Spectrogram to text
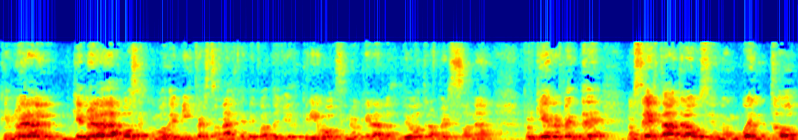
que no, eran, que no eran las voces como de mis personajes de cuando yo escribo, sino que eran las de otra persona, porque de repente, no sé, estaba traduciendo un cuento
